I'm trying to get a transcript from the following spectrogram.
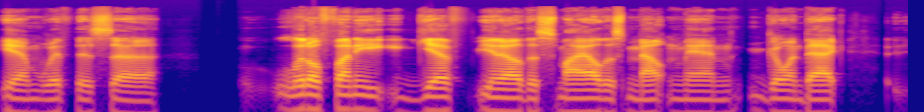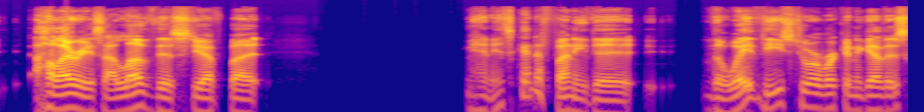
him with this uh, little funny gif, you know, the smile, this mountain man going back. Hilarious. I love this, Jeff, but man, it's kind of funny the the way these two are working together. This,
